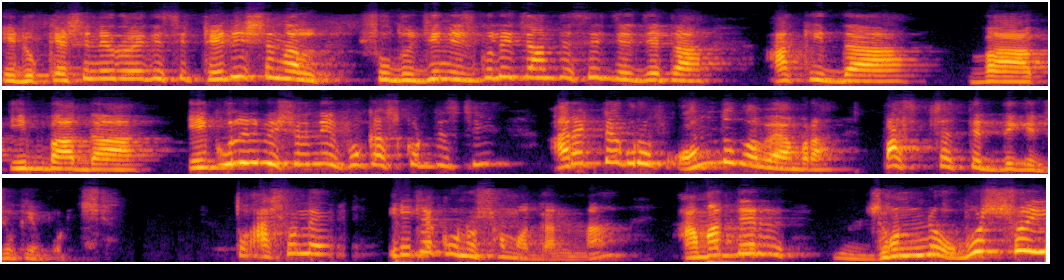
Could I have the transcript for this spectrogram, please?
এডুকেশনে রয়ে গেছি। ট্রেডিশনাল শুধু জিনিসগুলি জানতেছি যে যেটা আকিদা বা ইবাদা এগুলির বিষয় নিয়ে ফোকাস করতেছি। আরেকটা গ্রুপ অন্ধভাবে আমরা পাশ্চাত্যের দিকে ঝুঁকে পড়ছি। তো আসলে এটা কোনো সমাধান না। আমাদের জন্য অবশ্যই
